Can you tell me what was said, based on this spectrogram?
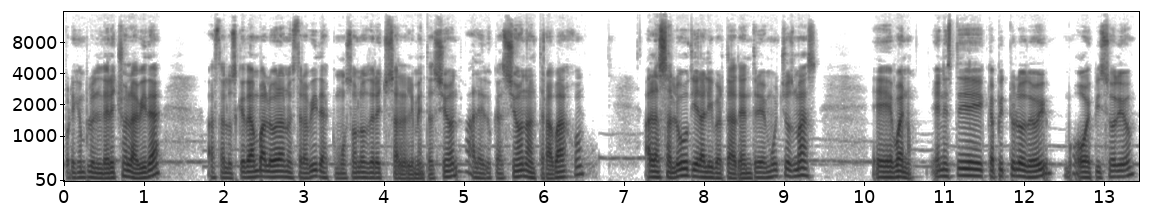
por ejemplo, el derecho a la vida, hasta los que dan valor a nuestra vida, como son los derechos a la alimentación, a la educación, al trabajo, a la salud y a la libertad, entre muchos más. Eh, bueno, en este capítulo de hoy, o episodio,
